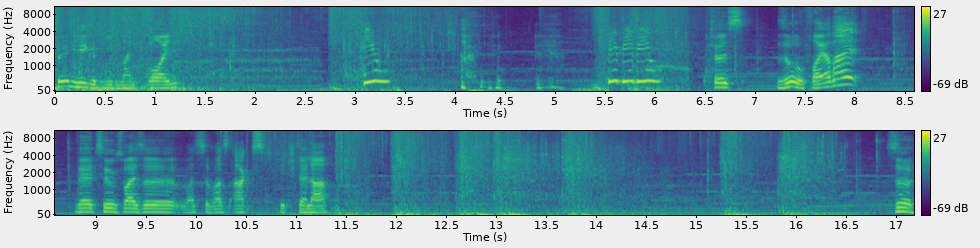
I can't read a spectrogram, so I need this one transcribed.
Schön hier geblieben, mein Freund. Piu. piu, piu, piu. Tschüss. So, Feuerball. Beziehungsweise, weißt du was, Axt. Geht schneller. So.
